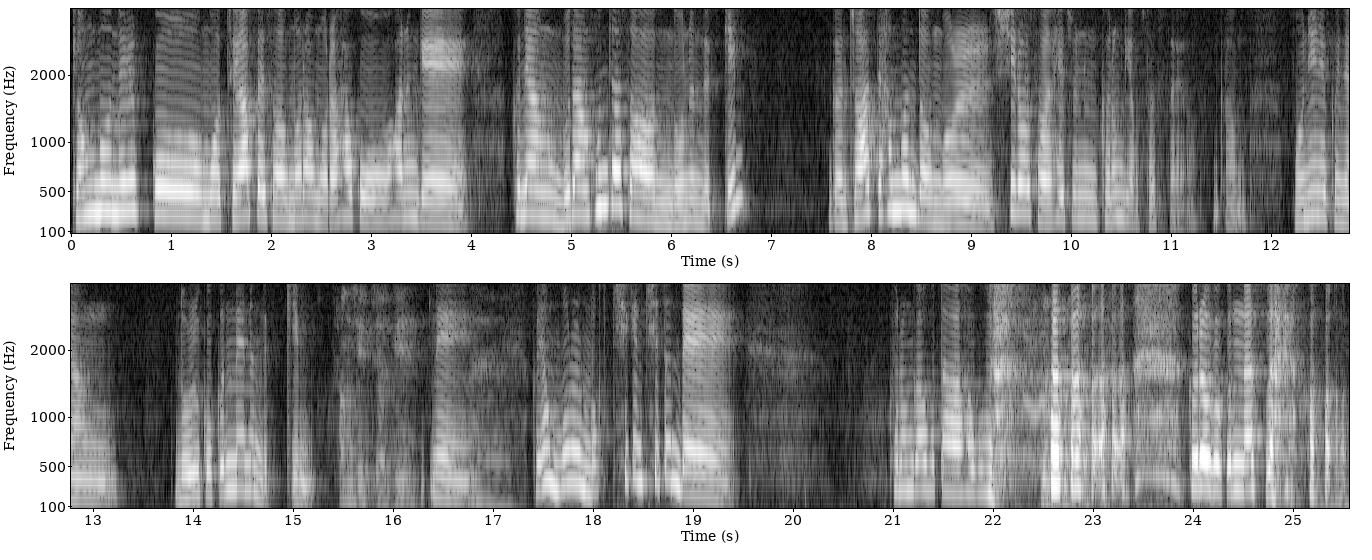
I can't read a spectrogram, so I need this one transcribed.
경문 읽고 뭐 제 앞에서 뭐라 뭐라 하고 하는 게 그냥 무당 혼자서 노는 느낌? 그러니까 저한테 한 번도 뭘 실어서 해주는 그런 게 없었어요. 그러니까 본인이 그냥 놀고 끝내는 느낌. 형식적인. 네. 네. 그냥 뭘막 치긴 치던데 그런가 보다 하고 그러고 끝났어요. 음,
